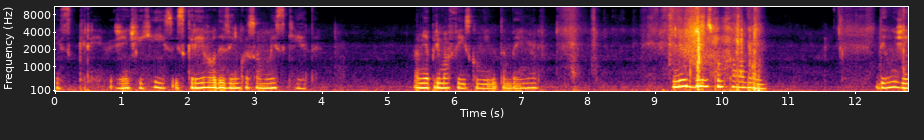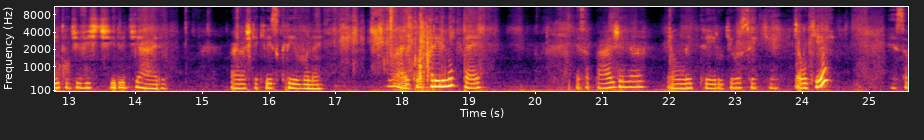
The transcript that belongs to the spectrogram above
Escreva. Gente, o que, que é isso? Escreva o desenho com a sua mão esquerda. A minha prima fez comigo também, olha. Meu Deus, quanto palavrão. Dê um jeito de vestir o diário. Ah, eu acho que aqui eu escrevo, né? Ah, eu colocaria ele no pé. Essa página é um letreiro. O que você quer? É o quê? Essa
